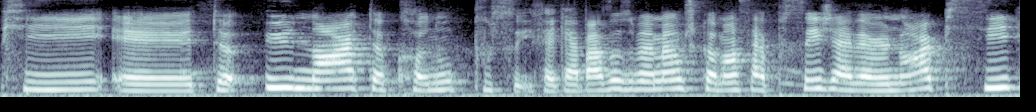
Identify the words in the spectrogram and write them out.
Puis euh, t'as une heure, t'as chrono de pousser. Fait qu'à partir du moment où je commence à pousser, j'avais une heure. Puis si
